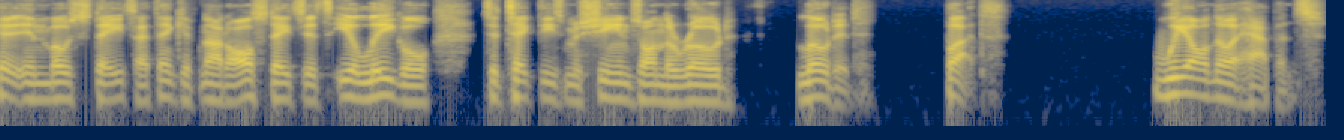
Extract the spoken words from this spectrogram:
In most states i think if not all states it's illegal to take these machines on the road loaded. But we all know it happens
